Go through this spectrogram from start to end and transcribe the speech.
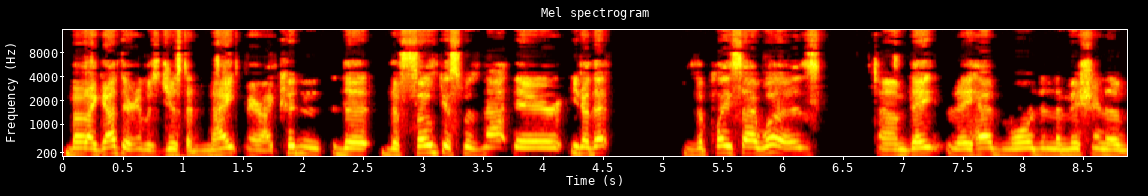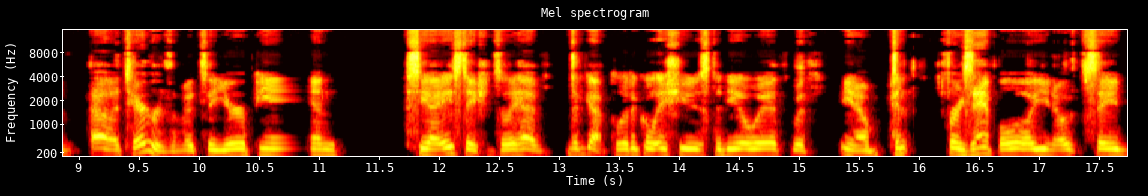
but I got there and it was just a nightmare. I couldn't, the, the focus was not there. You know, that, the place I was, um, they, they had more than the mission of, uh, terrorism. It's a European CIA station. So they have, they've got political issues to deal with, with, you know, for example, you know, say,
